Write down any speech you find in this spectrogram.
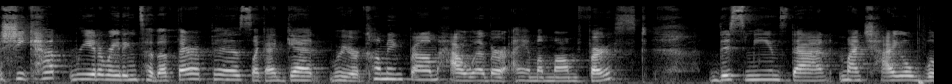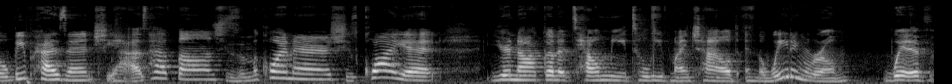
she kept reiterating to the therapist, like, I get where you're coming from. However, I am a mom first. This means that my child will be present. She has headphones, she's in the corner, she's quiet you're not going to tell me to leave my child in the waiting room with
